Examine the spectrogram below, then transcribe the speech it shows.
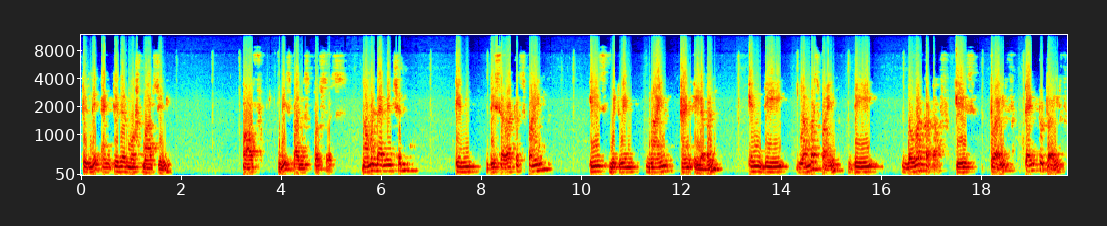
till the anterior most margin of the spinous process. Normal dimension in the cervical spine is between 9 and 11. In the lumbar spine, the lower cutoff is 12. 10 to 12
